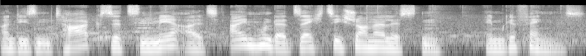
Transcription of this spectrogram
An diesem Tag sitzen mehr als 160 Journalisten im Gefängnis.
